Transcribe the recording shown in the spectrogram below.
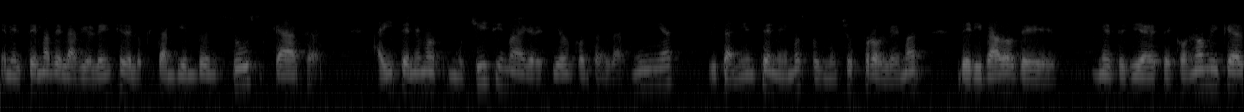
en el tema de la violencia de lo que están viendo en sus casas. Ahí tenemos muchísima agresión contra las niñas y también tenemos pues muchos problemas derivados de necesidades económicas,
